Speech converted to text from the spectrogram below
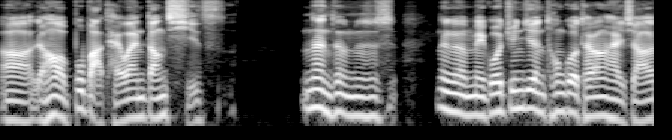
啊，然后不把台湾当棋子，那怎么是那个美国军舰通过台湾海峡，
